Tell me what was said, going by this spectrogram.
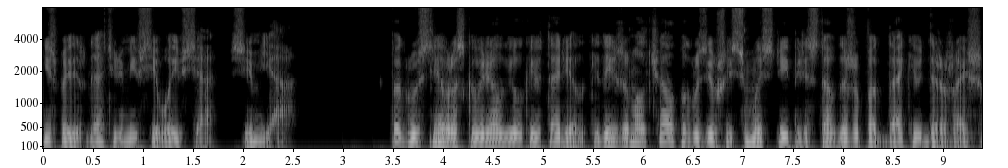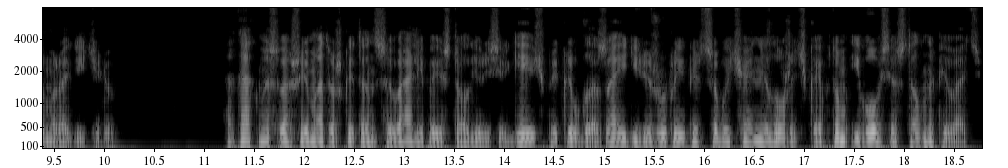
неспровергателями всего и вся семья. Погрустнев, расковырял вилкой в тарелке, да и замолчал, погрузившись в мысли и перестав даже поддакивать дорожайшему родителю. «А как мы с вашей матушкой танцевали», — повествовал Юрий Сергеевич, прикрыв глаза и дирижируя перед собой чайной ложечкой, а потом и вовсе стал напевать.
